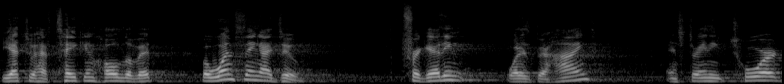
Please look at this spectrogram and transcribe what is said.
yet to have taken hold of it, but one thing I do, forgetting what is behind and straining toward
